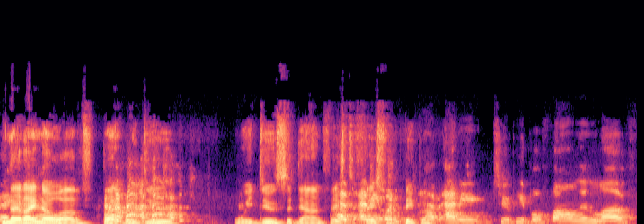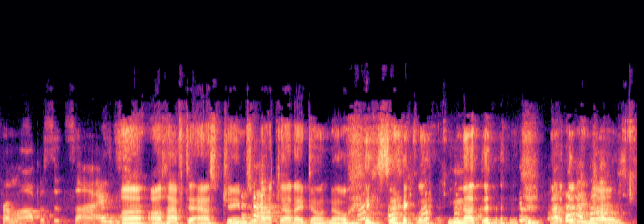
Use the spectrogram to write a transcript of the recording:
That, that I know of, but we do we do sit down face Has to face anyone, with people. have any two people fallen in love from opposite sides? Uh, I'll have to ask James about that. I don't know exactly. not that, not that he knows.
